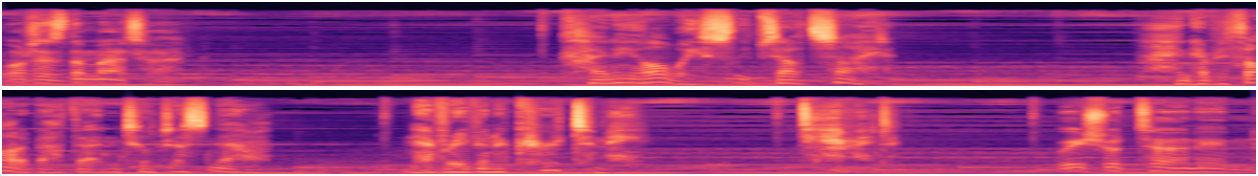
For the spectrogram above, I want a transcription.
What is the matter? Kaine always sleeps outside. I never thought about that until just now. Never even occurred to me. We should turn in.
